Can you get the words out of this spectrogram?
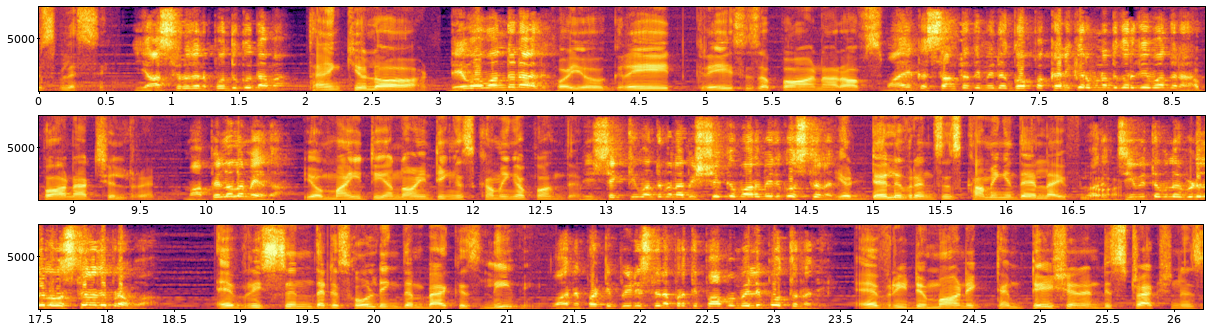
this blessing? ఈ ఆశీర్వాదాన్ని పొందుకుందామా Thank you, Lord, దేవా వందనాలు for your great grace is upon our offspring, మా యొక్క సంతతి మీద గొప్ప కనికరం ఉన్నందు కొరకే వందనాలు upon our children. మా పిల్లల మీద Your mighty anointing is coming upon them. నీ శక్తివంతమైన అభిషేకం వారి మీదకి వస్తున్నది Your deliverance is coming in their life, వారి Lord. జీవితంలో విడుదల వస్తున్నది ప్రభు Every sin that is holding them back is leaving. వారిని పట్టి పీడిస్తున్న ప్రతి పాపం వెళ్ళిపోతున్నది Every demonic temptation and distraction is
